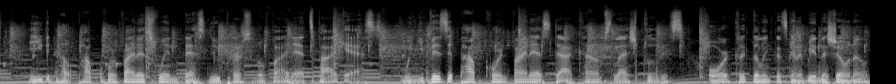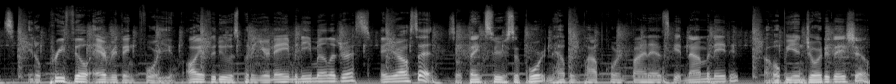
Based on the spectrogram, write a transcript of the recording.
And you can help Popcorn Finance win Best New Personal Finance Podcast. When you visit popcornfinance.com slash Plutus or click the link that's going to be in the show notes, it'll pre-fill everything for you. All you have to do is put in your name and email address and you're all set. So thanks for your support in helping Popcorn Finance get nominated. I hope you enjoy today's show.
